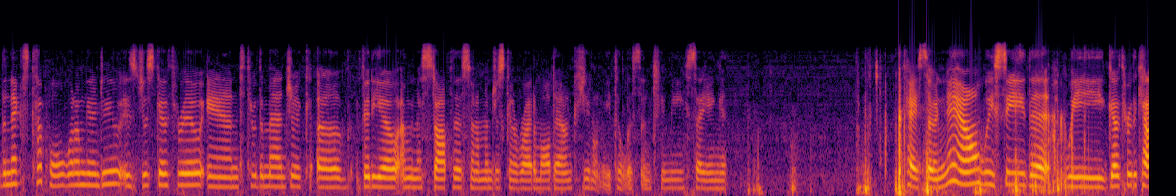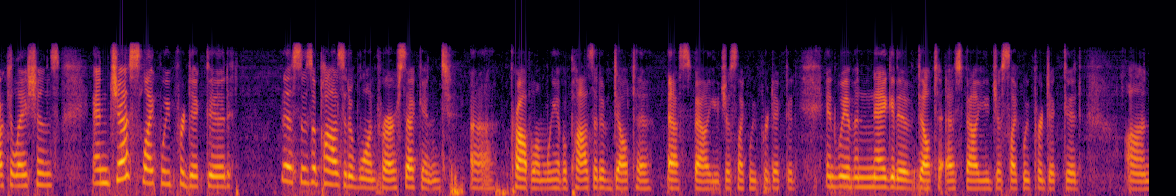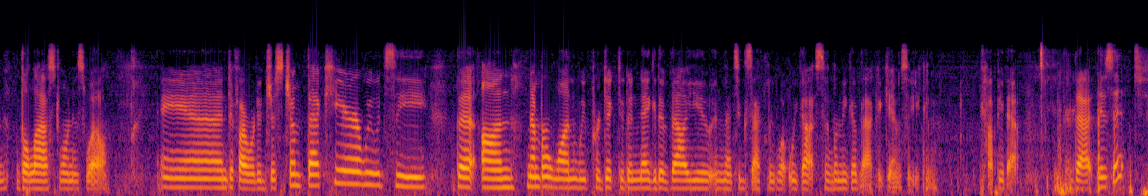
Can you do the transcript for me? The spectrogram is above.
the next couple, what I'm going to do is just go through and through the magic of video, I'm going to stop this and I'm just going to write them all down because you don't need to listen to me saying it. Okay, so now we see that we go through the calculations and just like we predicted, this is a positive one for our second uh, problem. We have a positive delta S value, just like we predicted. And we have a negative delta S value, just like we predicted on the last one as well. And if I were to just jump back here, we would see that on number one, we predicted a negative value, and that's exactly what we got. So let me go back again so you can copy that. That is it.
